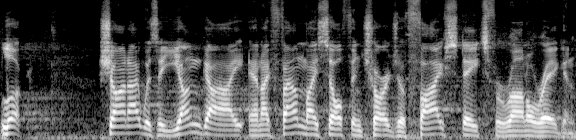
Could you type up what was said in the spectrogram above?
Look, Sean, I was a young guy, and I found myself in charge of five states for Ronald Reagan.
